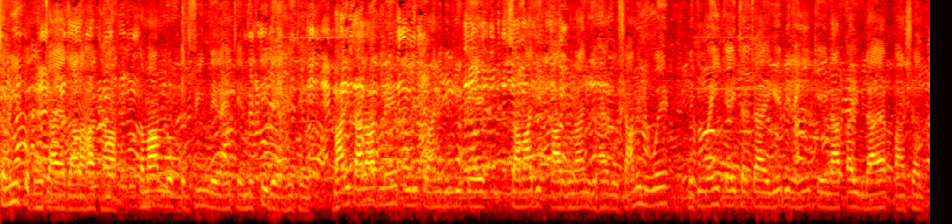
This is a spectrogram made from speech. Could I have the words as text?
समीर को पहुँचाया जा रहा था, तमाम लोग तदफीन दे रहे थे, मिट्टी दे रहे थे। भारी तादाद में पूरी पुरानी दिल्ली के सामाजिक कारकुनान जो है वो शामिल हुए, लेकिन वहीं कई चर्चा है, ये भी नहीं कि इलाकाई विधायक, पार्षद,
